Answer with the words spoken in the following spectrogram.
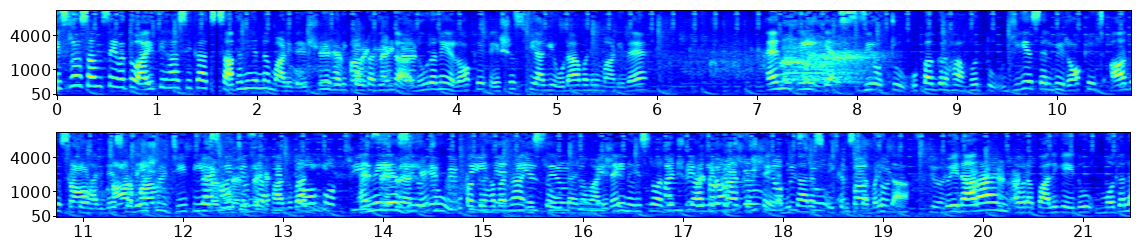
ಇಸ್ರೋ ಸಂಸ್ಥೆ ಇವತ್ತು ಐತಿಹಾಸಿಕ ಸಾಧನೆಯನ್ನ ಮಾಡಿದೆ. ಶ್ರೀಹರಿಕೋಟದಿಂದ ನೂರನೇ ರಾಕೆಟ್ ಯಶಸ್ವಿಯಾಗಿ ಉಡಾವಣೆ ಮಾಡಿದೆ. ಎನ್ಇಎಸ್ ಜೀರೋ ಟು ಉಪಗ್ರಹ ಹೊತ್ತು ಜಿಎಸ್ಎಲ್ವಿ ರಾಕೆಟ್ ಆಗಸಕ್ಕೆ ಹಾರಿದೆ ಸ್ವದೇಶಿ ಜಿಪಿಎಸ್ ಯೋಜನೆಯ ಭಾಗವಾಗಿ ಎನ್ಇಎಸ್ ಜೀರೋ ಟು ಉಪಗ್ರಹವನ್ನ ಇಸ್ರೋ ಉಡ್ಡಯನ ಮಾಡಿದೆ ಇನ್ನು ಇಸ್ರೋ ಅಧ್ಯಕ್ಷರಾಗಿ ಇತ್ತೀಚೆಗಷ್ಟೇ ಅಧಿಕಾರ ಸ್ವೀಕರಿಸಿದ ಬಳಿಕ ವಿ ನಾರಾಯಣ್ ಅವರ ಪಾಲಿಗೆ ಇದು ಮೊದಲ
